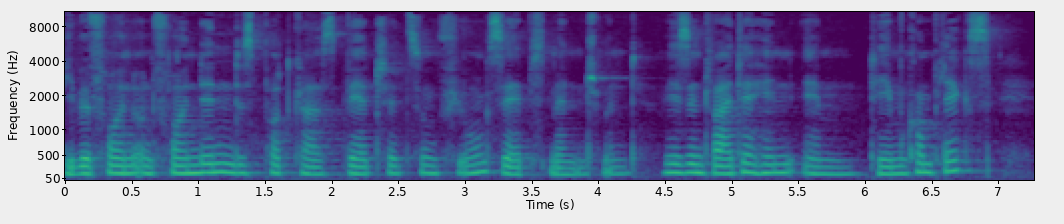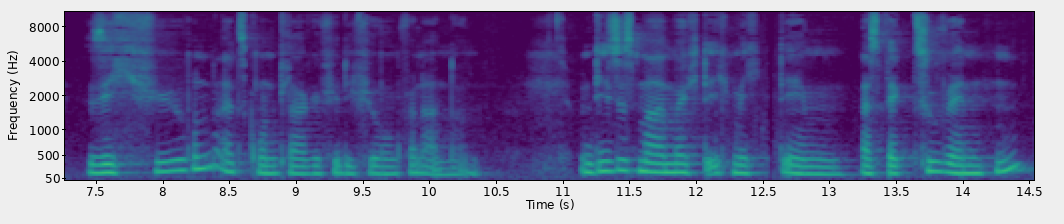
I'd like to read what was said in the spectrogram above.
Liebe Freunde und Freundinnen des Podcasts Wertschätzung, Führung, Selbstmanagement. Wir sind weiterhin im Themenkomplex sich führen als Grundlage für die Führung von anderen. Und dieses Mal möchte ich mich dem Aspekt zuwenden,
